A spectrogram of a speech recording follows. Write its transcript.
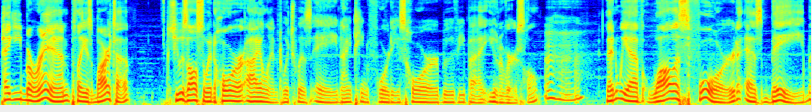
Peggy Moran plays Marta. She was also in Horror Island, which was a 1940s horror movie by Universal. Mm-hmm. Then we have Wallace Ford as Babe.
